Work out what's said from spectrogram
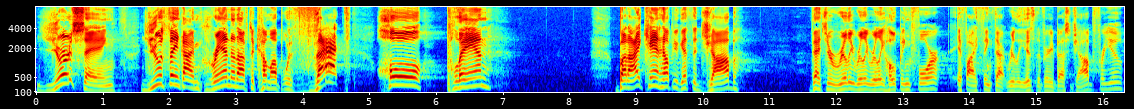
You're saying you think I'm grand enough to come up with that whole plan, but I can't help you get the job that you're really, really, really hoping for if I think that really is the very best job for you.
